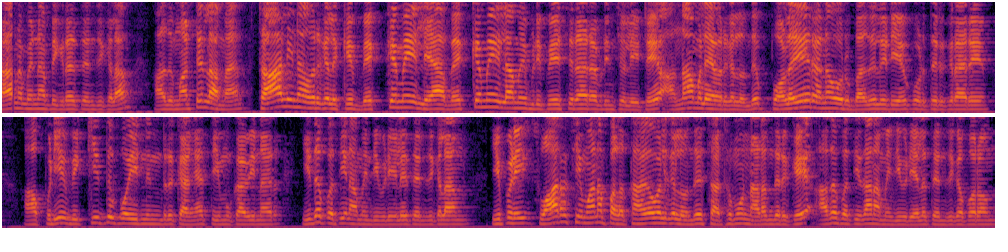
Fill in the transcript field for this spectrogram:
காரணம் என்ன அப்படிங்கிறத தெரிஞ்சுக்கலாம். அது மட்டும் இல்லாமல் ஸ்டாலின் அவர்களுக்கு வெக்கமே இல்லையா? வெக்கமே இல்லாமல் இப்படி பேசுகிறார் அப்படின்னு சொல்லிட்டு அண்ணாமலை அவர்கள் வந்து பொலையரான ஒரு பதிலடியை கொடுத்துருக்கிறாரு. அப்படியே விக்கித்து போய் நின்றுருக்காங்க திமுகவினர். இதை பற்றி நாம் இந்த வீடியோவில் தெரிஞ்சுக்கலாம். இப்படி சுவாரஸ்யமான பல தகவல்கள் வந்து சற்றுமும் நடந்திருக்கு. அதை பற்றி தான் நம்ம இந்த வீடியோவில் தெரிஞ்சுக்க போகிறோம்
